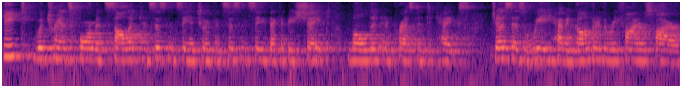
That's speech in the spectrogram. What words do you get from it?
Heat would transform its solid consistency into a consistency that could be shaped, molded, and pressed into cakes, just as we, having gone through the refiner's fire,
